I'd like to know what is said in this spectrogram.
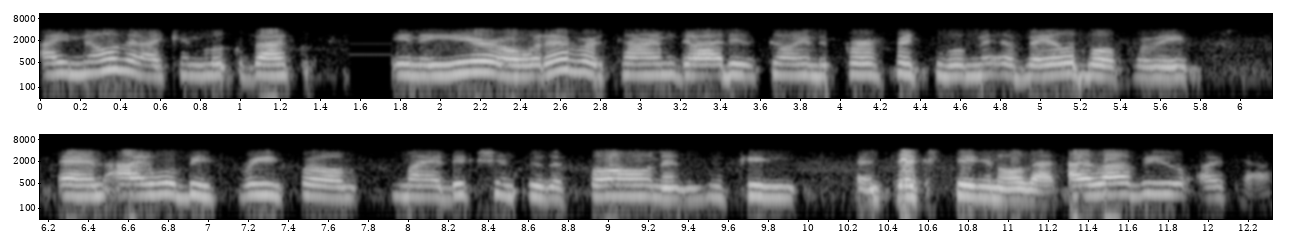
I know that I can look back in a year or whatever time God is going to perfect be available for me, and I will be free from my addiction to the phone and looking and texting and all that. I love you. I pass.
